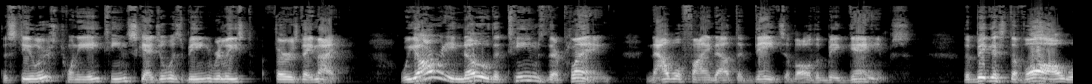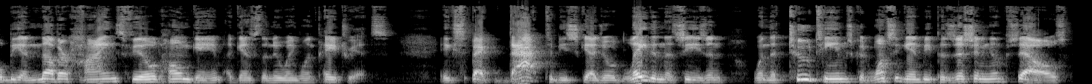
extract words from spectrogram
the Steelers' 2018 schedule is being released Thursday night. We already know the teams they're playing, Now we'll find out the dates of all the big games. The biggest of all will be another Heinz Field home game against the New England Patriots. Expect that to be scheduled late in the season when the two teams could once again be positioning themselves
